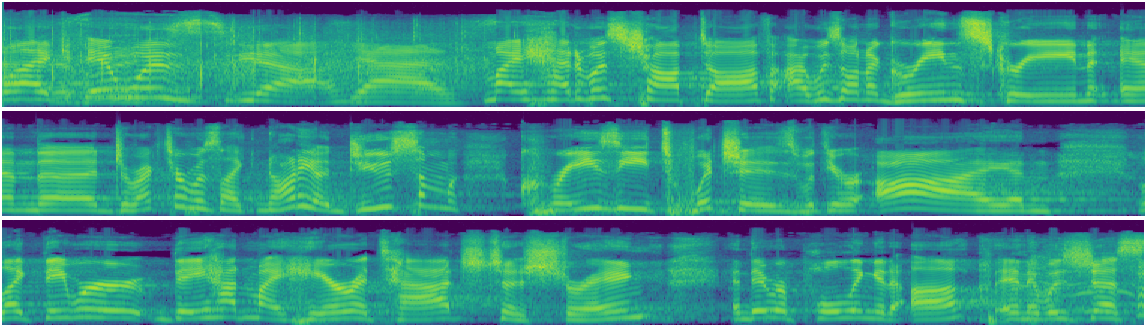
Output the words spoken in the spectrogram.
Like it was, yeah. Yes. My head was chopped off. I was on a green screen, and the director was like, Nadia, do some crazy twitches with your eye. And like they were, they had my hair attached to a string, and they were pulling it up, and it was just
